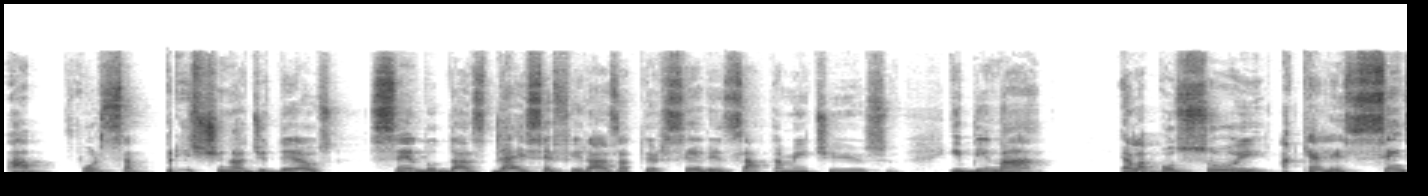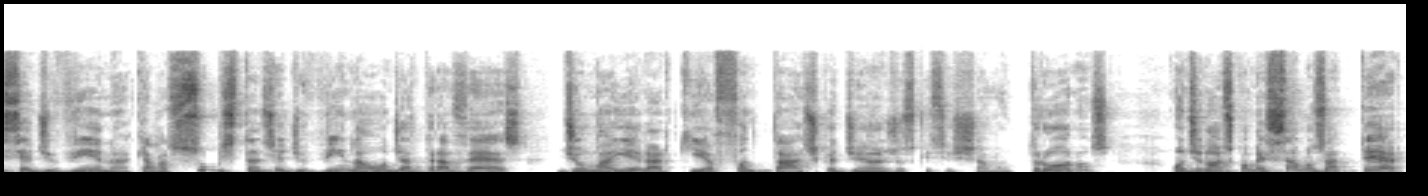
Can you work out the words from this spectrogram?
à força prístina de Deus, sendo das dez sefirás a terceira exatamente isso. E Biná, ela possui aquela essência divina, aquela substância divina, onde através de uma hierarquia fantástica de anjos que se chamam tronos, onde nós começamos a ter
